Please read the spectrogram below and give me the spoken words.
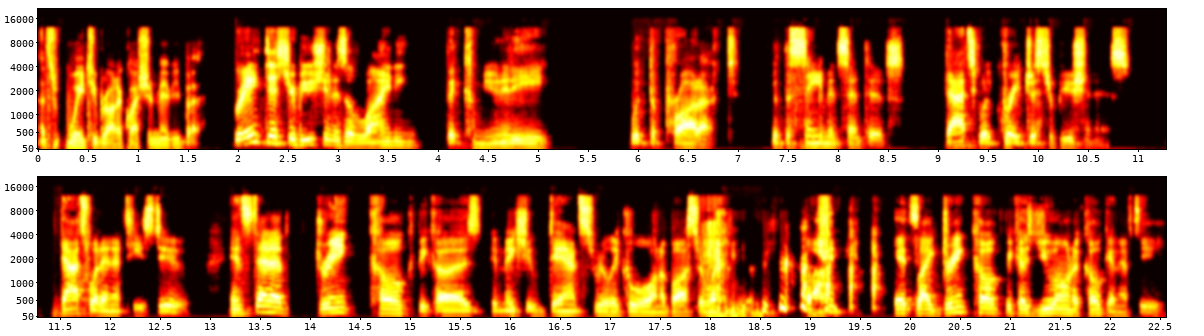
That's way too broad a question, maybe, but great distribution is aligning the community with the product with the same incentives. That's what great distribution is. That's what NFTs do. Instead of drink Coke because it makes you dance really cool on a bus or whatever, it's like drink Coke because you own a Coke NFT.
